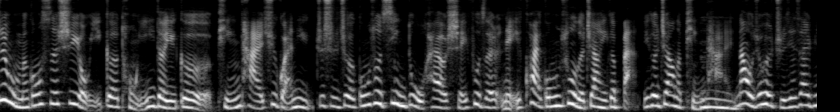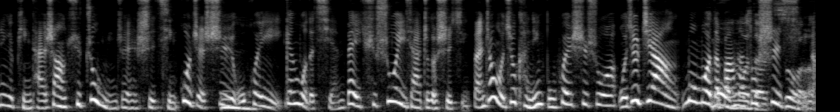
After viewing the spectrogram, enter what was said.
就是我们公司是有一个统一的一个平台去管理，就是这个工作进度，还有谁负责哪一块工作的这样一个板，一个这样的平台。那我就会直接在那个平台上去注明这件事情，或者是我会跟我的前辈去说一下这个事情。反正我就肯定不会是说我就这样默默的帮他做事情的。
